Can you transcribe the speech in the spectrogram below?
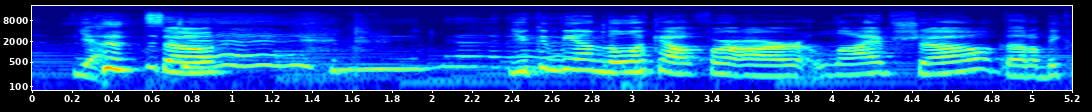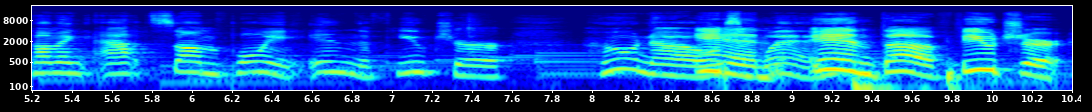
yeah. So you can be on the lookout for our live show that'll be coming at some point in the future. Who knows in when? in the future.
